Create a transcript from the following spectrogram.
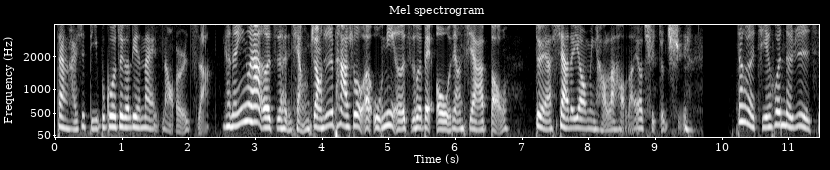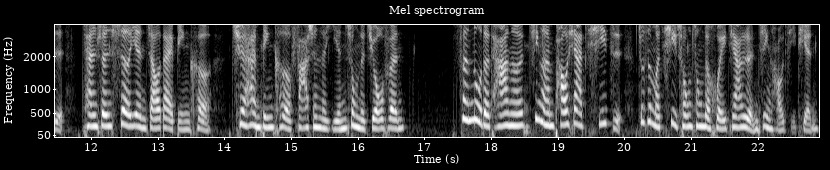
但还是敌不过这个恋爱脑儿子啊。可能因为他儿子很强壮，就是怕说呃忤逆儿子会被殴，这样家暴。对啊，吓得要命。好啦好啦，要娶就娶。到了结婚的日子，参孙设宴招待宾客，却和宾客发生了严重的纠纷。愤怒的他呢，竟然抛下妻子，就这么气冲冲的回家冷静好几天。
